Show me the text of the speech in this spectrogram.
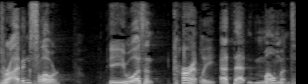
driving slower. He wasn't currently at that moment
